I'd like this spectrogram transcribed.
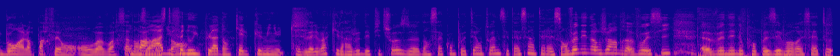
Bon, alors parfait, on, on va voir ça On dans un parlera du instant. fenouil plat dans quelques minutes. Et vous allez voir qu'il rajoute des petites choses dans sa compotée. Antoine, c'est assez intéressant. Venez nous rejoindre, vous aussi. Euh, venez nous proposer vos recettes au-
